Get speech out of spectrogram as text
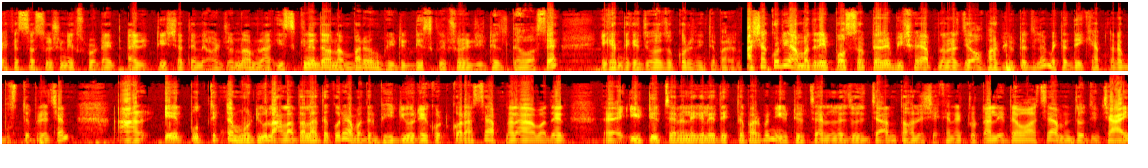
প্যাকেজ সাবস্ক্রিপশন এক্সপ্লয়েট আইডিটির সাথে নেওয়ার জন্য আমরা স্ক্রিনে দেওয়া নাম্বার এবং ভিডিওর ডিসক্রিপশনে ডিটেলস দেওয়া আছে। এখান থেকে যোগাযোগ করে নিতে পারেন। আশা করি আমাদের এই পোস্ট সফটওয়্যারের বিষয়ে আপনারা যে ওভারভিউটা দিলাম, এটা দেখে আপনারা বুঝতে পেরেছেন। আর এর প্রত্যেকটা মডিউল আলাদা আলাদা করে আমাদের ভিডিও রেকর্ড করা আছে। আপনারা আমাদের ইউটিউব চ্যানেলে গেলে দেখতে পারবেন। ইউটিউব চ্যানেলে যদি যান, তাহলে সেখানে টোটালি দেওয়া আছে। আমরা যদি যাই,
